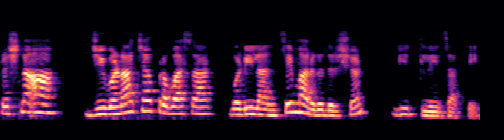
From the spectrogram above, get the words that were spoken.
प्रश्न आ जीवनाच्या प्रवासात वडिलांचे मार्गदर्शन घेतले जाते.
